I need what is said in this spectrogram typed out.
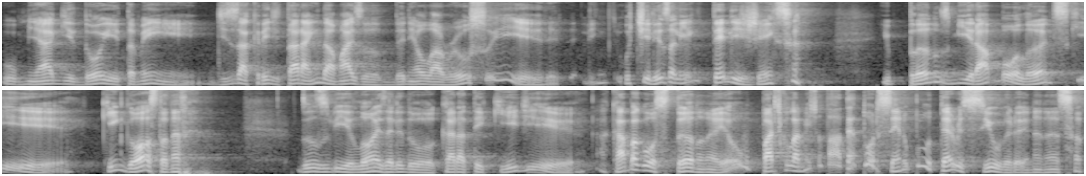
o Miyagi-Do e também desacreditar ainda mais o Daniel LaRusso e ele utiliza ali a inteligência e planos mirabolantes que quem gosta, né? Dos vilões ali do Karate Kid acaba gostando, né? Eu, particularmente, eu tava até torcendo pro Terry Silver né, nessa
